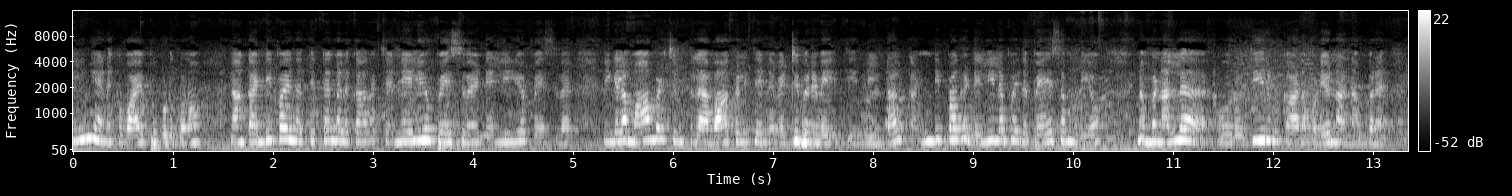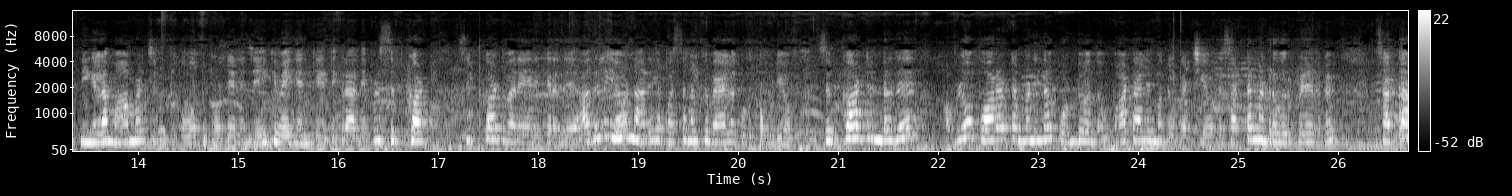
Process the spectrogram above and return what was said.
நீங்க எனக்கு வாய்ப்பு கொடுக்கணும். நான் கண்டிப்பா இந்த திட்டங்களுக்காக சென்னையிலயும் பேசுவேன் டெல்லியிலயும் பேசுவேன். நீங்களாம் மாம்பழச்சனத்துல வாக்களித்து என்னை வெற்றி பெற வைத்தீர்கள் என்றால் கண்டிப்பாக டெல்லியில போய் இதை பேச முடியும். நம்ம நல்ல ஒரு தீர்வு காண முடியும் நான் நம்புறேன். நீங்களாம் மாம்பழச்சத்துக்கு ஓட்டு போட்டு என்னை ஜெயிக்க வைங்கன்னு கேட்டுக்கிறேன். அதே எப்படி சிப்காட் சிப்காட் வர இருக்கிறது. அதுலயும் நிறைய பசங்களுக்கு வேலை கொடுக்க முடியும். சிப்காட்ன்றது அவ்வளோ போராட்டம் பண்ணி தான் கொண்டு வந்தோம். பாட்டாளி மக்கள் கட்சியோட சட்டமன்ற உறுப்பினர்கள் சட்ட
